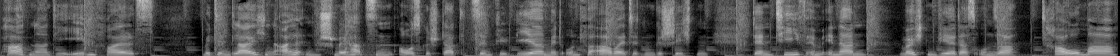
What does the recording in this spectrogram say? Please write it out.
Partner, die ebenfalls mit den gleichen alten Schmerzen ausgestattet sind wie wir, mit unverarbeiteten Geschichten. Denn tief im Innern möchten wir, dass unser Trauma,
